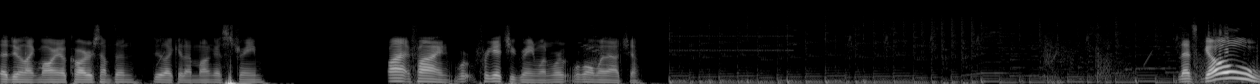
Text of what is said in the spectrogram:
Instead doing like Mario Kart or something, do like an Among Us stream. Fine, fine. We're, forget you, Green One. We're, we're going without you. Let's go!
